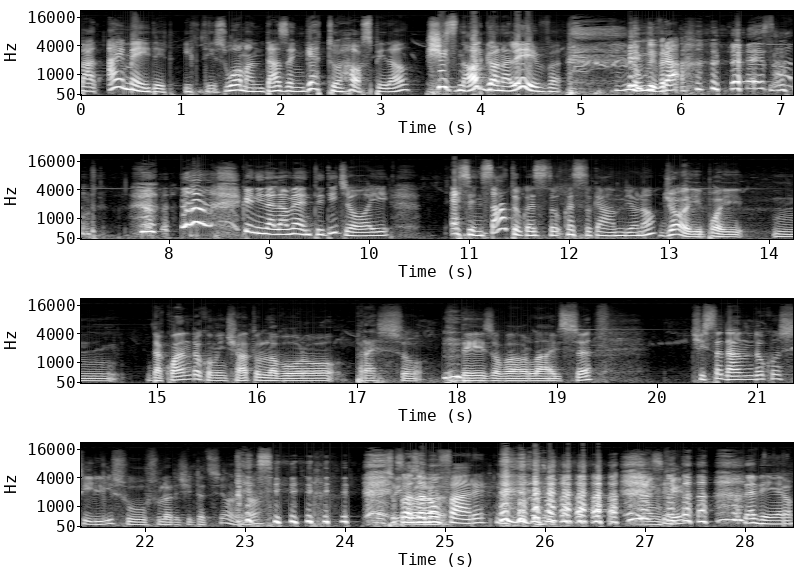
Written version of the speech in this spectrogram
But I made it. If this woman doesn't get to a hospital, she's not gonna live. Non vivrà. esatto. Quindi nella mente di Joy è sensato questo, questo cambio, no? Joy poi mh, da quando ha cominciato il lavoro presso Days of Our Lives ci sta dando consigli su- sulla recitazione, no? Sì. Su Prima- cosa non fare. Anche È vero.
